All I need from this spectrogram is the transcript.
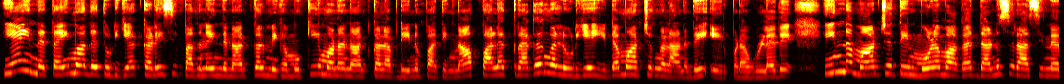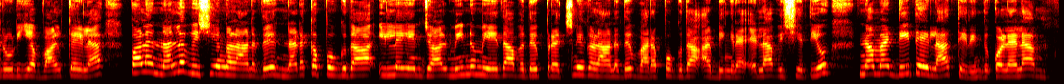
ஏன் இந்த தை மாதத்துடைய கடைசி பதினைந்து நாட்கள் மிக முக்கியமான நாட்கள் அப்படின்னு பார்த்தீங்கன்னா பல கிரகங்களுடைய இடமாற்றங்களானது ஏற்பட உள்ளது. இந்த மாற்றத்தின் மூலமாக தனுசு ராசினருடைய வாழ்க்கையில் பல நல்ல விஷயங்களானது நடக்க போகுதா? இல்லை என்றால் மீண்டும் ஏதாவது பிரச்சனைகளானது வரப்போகுதா? அப்படிங்கிற எல்லா விஷயத்தையும் நம்ம டீட்டெயிலாக தெரிந்து கொள்ளலாம்.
